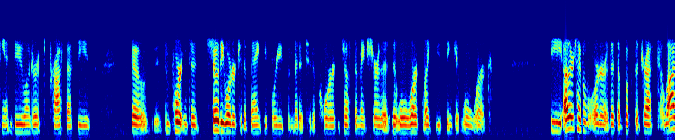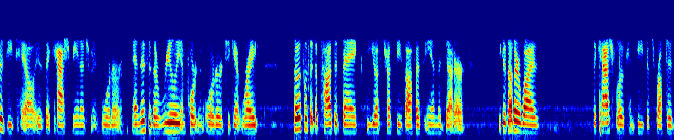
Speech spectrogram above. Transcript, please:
can't do under its processes. So it's important to show the order to the bank before you submit it to the court just to make sure that it will work like you think it will work. The other type of order that the books address in a lot of detail is the cash management order. And this is a really important order to get right, both with the deposit bank, the U.S. trustee's office, and the debtor, because otherwise the cash flow can be disrupted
